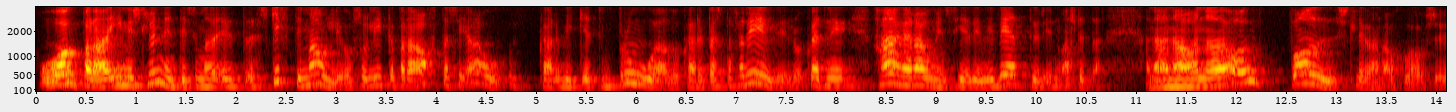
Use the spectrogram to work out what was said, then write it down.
Og bara ímis hlunnindi sem að þetta skipti máli og svo líka bara átta sig á hvar við getum brúað og hvar er best að fara yfir og hvernig hagar áinn sér yfir veturinn og allt þetta. Þannig að hann hafði ofbóðslegan áhuga á þessu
